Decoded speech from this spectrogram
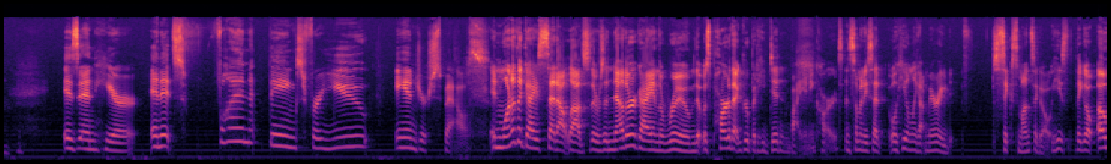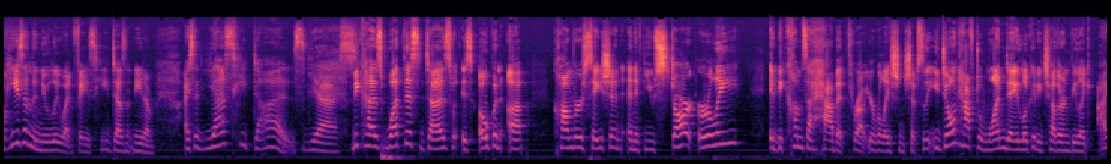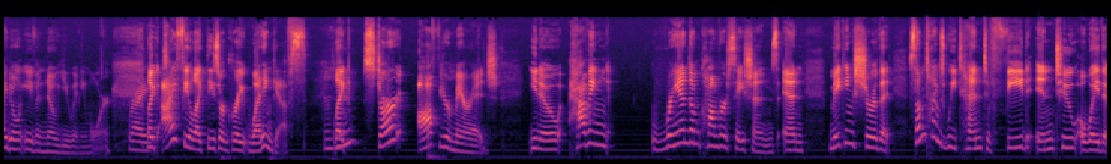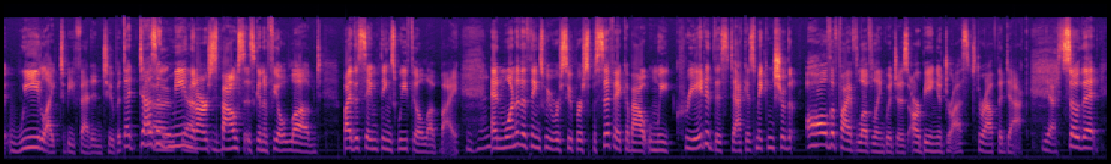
is in here. And it's fun things for you and your spouse And one of the guys said out loud, so there was another guy in the room that was part of that group, but he didn't buy any cards. And somebody said, well, he only got married six months ago. He's they go, oh, he's in the newlywed phase. He doesn't need them. I said, yes, he does. yes Because what this does is open up conversation. And if you start early, it becomes a habit throughout your relationship so that you don't have to one day look at each other and be like, I don't even know you anymore. Right. Like, I feel like these are great wedding gifts. Like, start off your marriage, you know, having random conversations and making sure that sometimes we tend to feed into a way that we like to be fed into, but that doesn't Oh, mean yeah. that our spouse is going to feel loved by the same things we feel loved by. Mm-hmm. And one of the things we were super specific about when we created this deck is making sure that all the five love languages are being addressed throughout the deck. Yes. So that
